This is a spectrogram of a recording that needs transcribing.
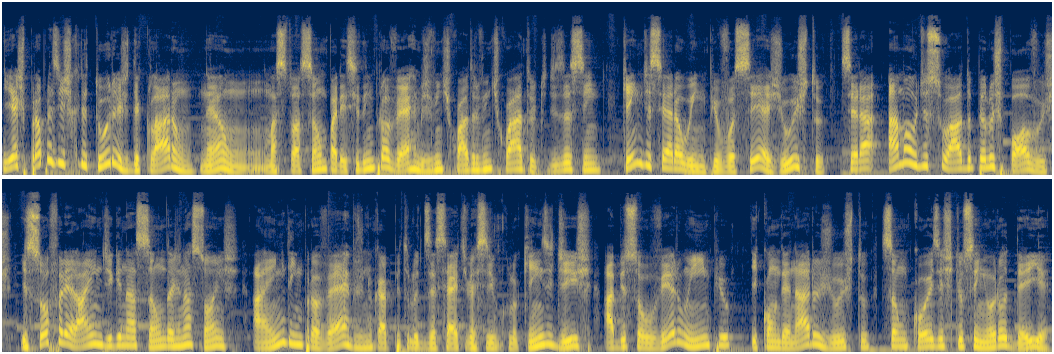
E as próprias escrituras declaram né, um, uma situação parecida em Provérbios 24 24, que diz assim: Quem disser ao ímpio, você é justo, será amaldiçoado pelos povos e sofrerá a indignação das nações. Ainda em Provérbios, no capítulo 17, versículo 15, diz: Absolver o ímpio e condenar o justo são coisas que o Senhor odeia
